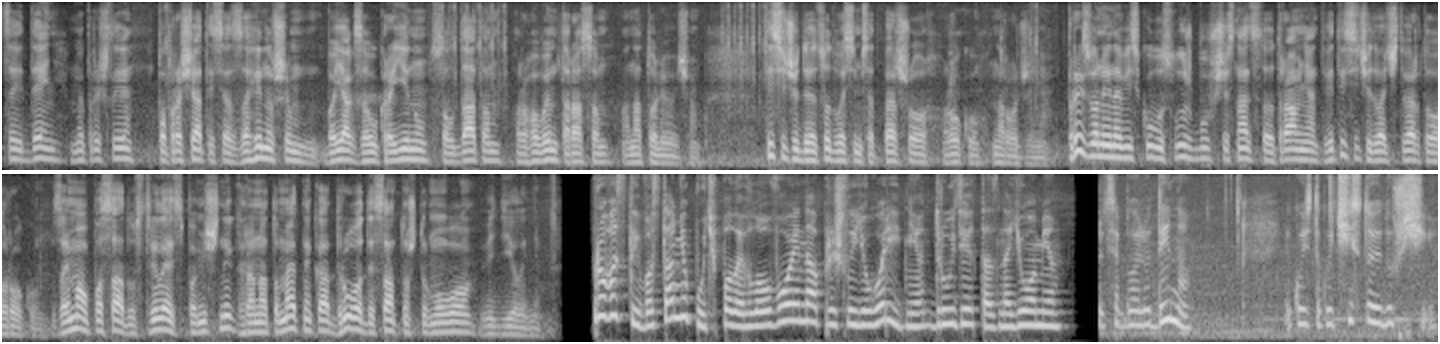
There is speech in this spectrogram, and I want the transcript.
Цей день ми прийшли попрощатися з загинувшим в боях за Україну солдатом Роговим Тарасом Анатолійовичем 1981 року народження. Призваний на військову службу 16 травня 2024 року. Займав посаду стрілець-помічник гранатометника 2-го десантно-штурмового відділення. Провести в останню путь полеглого воїна прийшли його рідні, друзі та знайомі. Це була людина якоїсь такої чистої душі.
